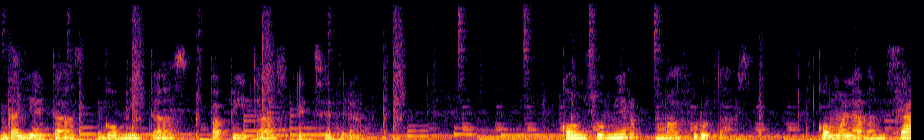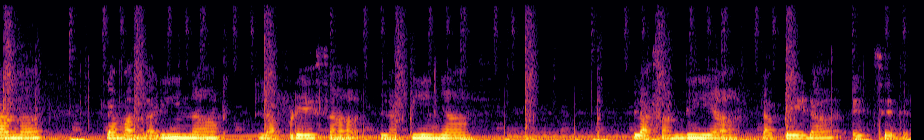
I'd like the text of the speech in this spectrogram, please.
galletas, gomitas, papitas, etc. Consumir más frutas como la manzana, la mandarina, la fresa, la piña, la sandía, la pera, etc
